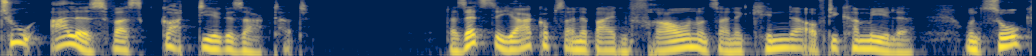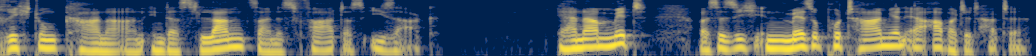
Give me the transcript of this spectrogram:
Tu alles, was Gott dir gesagt hat. Da setzte Jakob seine beiden Frauen und seine Kinder auf die Kamele und zog Richtung Kanaan in das Land seines Vaters Isaak. Er nahm mit, was er sich in Mesopotamien erarbeitet hatte,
